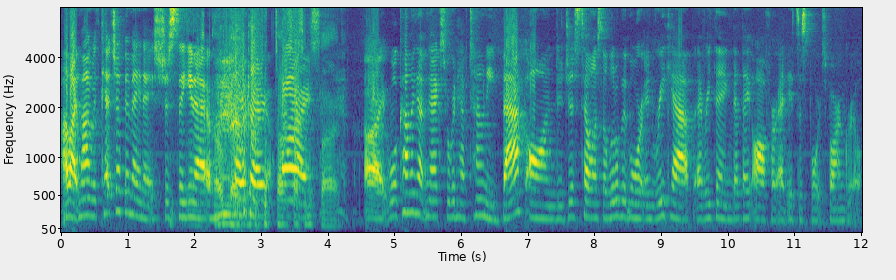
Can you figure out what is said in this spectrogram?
I like mine with ketchup and mayonnaise, just so you know. Okay. okay. All right. All right. Well, coming up next, we're going to have Tony back on to just tell us a little bit more and recap everything that they offer at ITZA Sports Bar and Grill.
